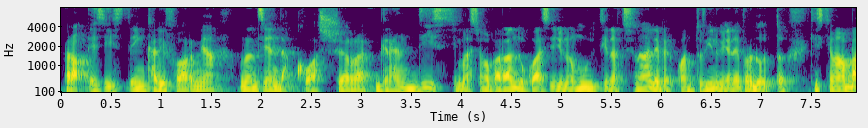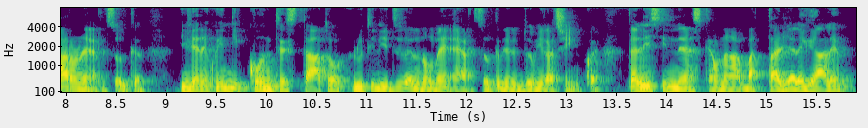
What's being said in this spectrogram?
però esiste in California un'azienda kosher grandissima, stiamo parlando quasi di una multinazionale per quanto vino viene prodotto, che si chiama Baron Herzog. Gli viene quindi contestato l'utilizzo del nome Herzog nel 2005. Da lì si innesca una battaglia legale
